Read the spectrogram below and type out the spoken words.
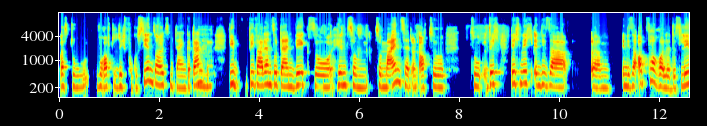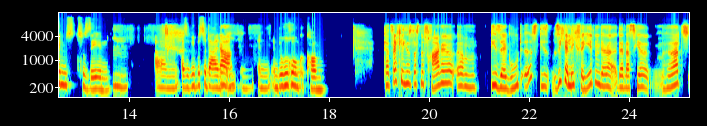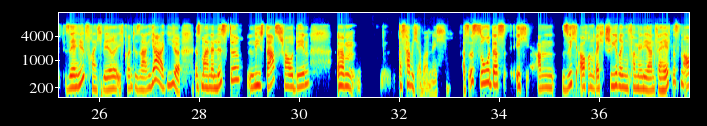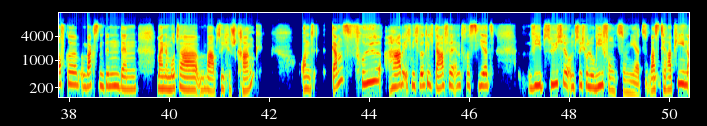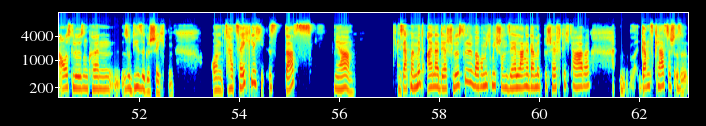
was du, worauf du dich fokussieren sollst mit deinen Gedanken. Mhm. Wie, wie war denn so dein Weg so hin zum, zum Mindset und auch zu, zu dich, dich nicht in dieser, ähm, in dieser Opferrolle des Lebens zu sehen. Mhm. Ähm, also wie bist du da in, ja. in, in, in, Berührung gekommen? Tatsächlich ist das eine Frage, ähm, die sehr gut ist, die sicherlich für jeden, der, der das hier hört, sehr hilfreich wäre. Ich könnte sagen, ja, hier ist meine Liste, lies das, schau den. Ähm, das habe ich aber nicht. Es ist so, dass ich an sich auch in recht schwierigen familiären Verhältnissen aufgewachsen bin, denn meine Mutter war psychisch krank. Und ganz früh habe ich mich wirklich dafür interessiert, wie Psyche und Psychologie funktioniert, was Therapien auslösen können, so diese Geschichten. Und tatsächlich ist das, ja, ich sag mal, mit einer der Schlüssel, warum ich mich schon sehr lange damit beschäftigt habe. Ganz klassisch, es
